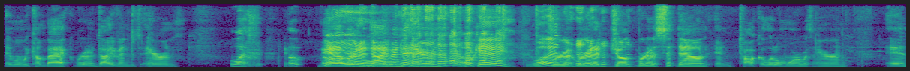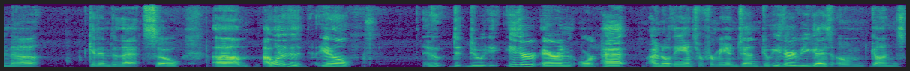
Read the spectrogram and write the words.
And when we come back, we're going to dive into Erin. What? Oh. Yeah, we're gonna dive into Erin. okay. What? We're gonna, we're gonna jump. We're gonna sit down and talk a little more with Erin, and uh, get into that. So, um, I wanted to, you know, do, do either Erin or Pat? I know the answer for me and Jen. Do either of you guys own guns?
